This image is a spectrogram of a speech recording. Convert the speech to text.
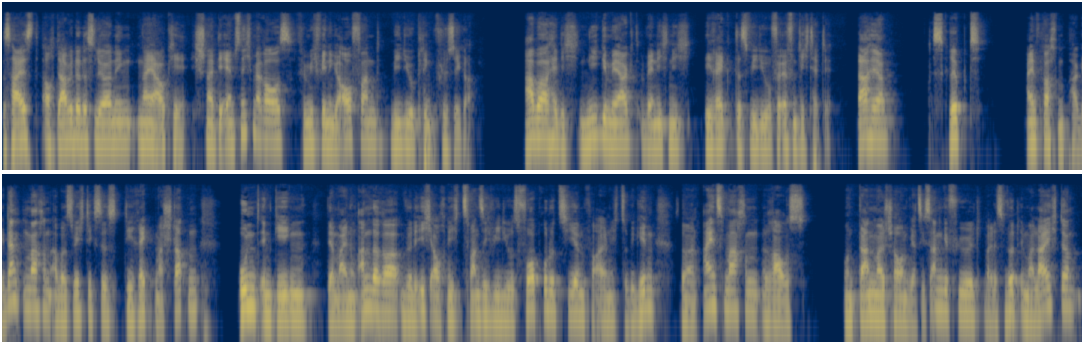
Das heißt, auch da wieder das Learning, naja, okay, ich schneide die Amps nicht mehr raus, für mich weniger Aufwand, Video klingt flüssiger. Aber hätte ich nie gemerkt, wenn ich nicht direkt das Video veröffentlicht hätte. Daher Skript einfach ein paar Gedanken machen, aber das Wichtigste ist direkt mal starten. Und entgegen der Meinung anderer würde ich auch nicht 20 Videos vorproduzieren, vor allem nicht zu Beginn, sondern eins machen, raus. Und dann mal schauen, wie hat sich's angefühlt, weil es wird immer leichter.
